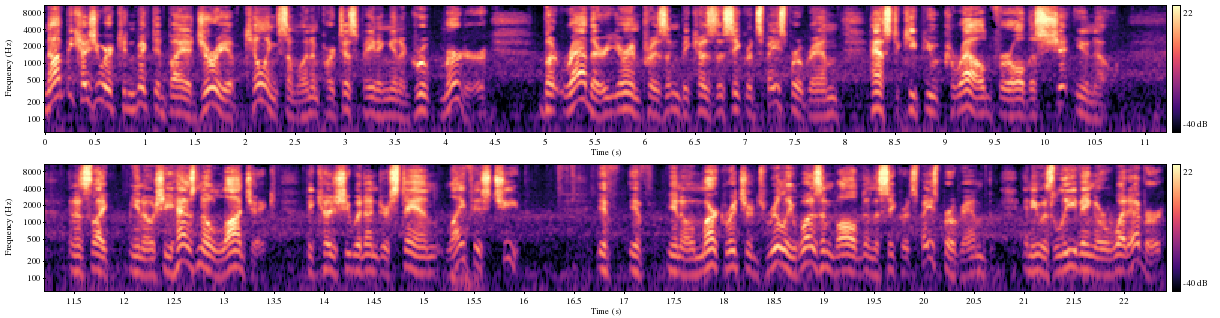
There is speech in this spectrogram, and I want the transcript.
not because you were convicted by a jury of killing someone and participating in a group murder, but rather you're in prison because the secret space program has to keep you corralled for all the shit you know. And it's like, you know, she has no logic because she would understand life is cheap. If, if you know Mark Richards really was involved in the secret space program and he was leaving or whatever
